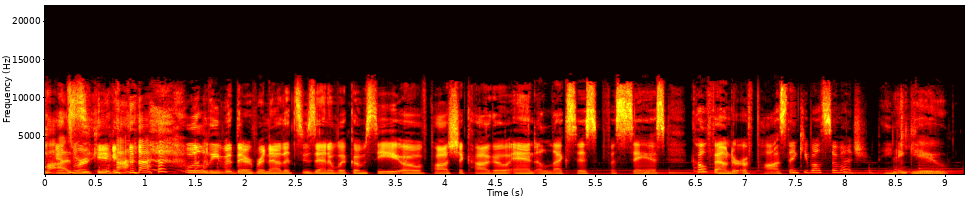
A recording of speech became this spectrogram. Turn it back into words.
working. Paws. It's working. we'll leave it there for now. That's Susanna Wickham, CEO of Paws Chicago, and Alexis Fasseas, co-founder of Paws. Thank you both so much. Thank, Thank you.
